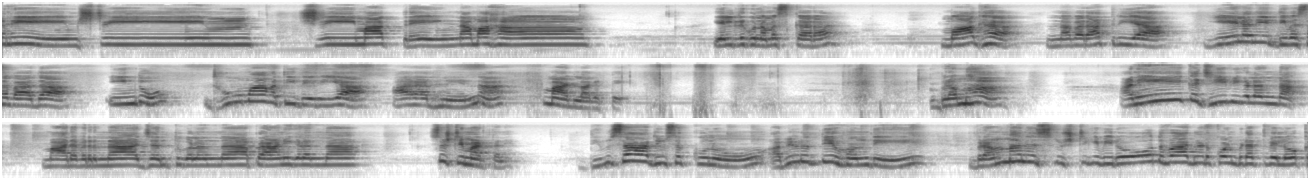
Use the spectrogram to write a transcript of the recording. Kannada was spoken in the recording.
ಹ್ರೀಂ ಶ್ರೀಂ ಶ್ರೀಮಾತ್ರೇ ನಮಃ ಎಲ್ರಿಗೂ ನಮಸ್ಕಾರ. ಮಾಘ ನವರಾತ್ರಿಯ ಏಳನೇ ದಿವಸವಾದ ಇಂದು ಧೂಮಾವತಿ ದೇವಿಯ ಆರಾಧನೆಯನ್ನು ಮಾಡಲಾಗತ್ತೆ. ಬ್ರಹ್ಮ ಅನೇಕ ಜೀವಿಗಳನ್ನು, ಮಾನವರನ್ನು, ಜಂತುಗಳನ್ನು, ಪ್ರಾಣಿಗಳನ್ನು ಸೃಷ್ಟಿ ಮಾಡ್ತಾನೆ. ದಿವಸ ದಿವಸಕ್ಕೂ ಅಭಿವೃದ್ಧಿ ಹೊಂದಿ ಬ್ರಹ್ಮನ ಸೃಷ್ಟಿಗೆ ವಿರೋಧವಾಗಿ ನಡ್ಕೊಂಡು ಬಿಡತ್ವೆ ಲೋಕ.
